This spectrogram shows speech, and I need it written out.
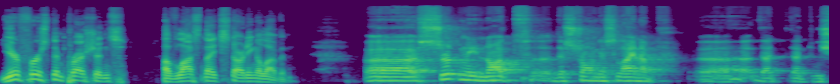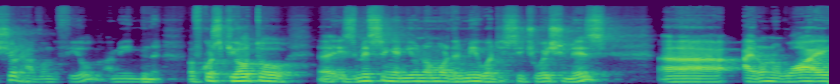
Your first impressions of last night's starting 11? uh, certainly not the strongest lineup uh, that that we should have on the field. I mean, of course, Quioto uh, is missing, and you know more than me what his situation is. Uh, I don't know why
